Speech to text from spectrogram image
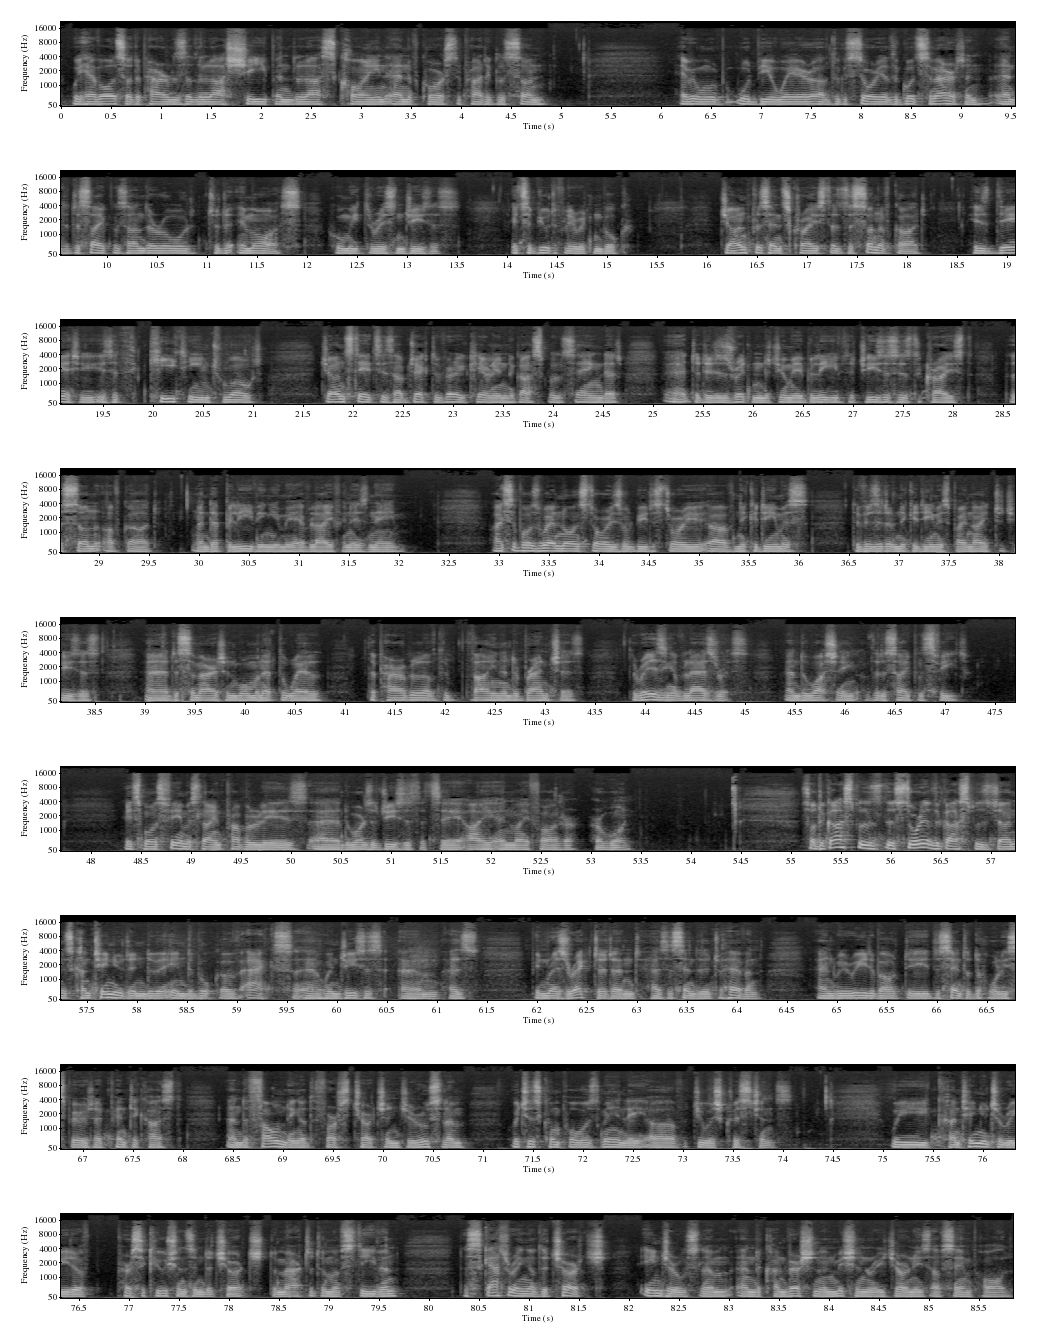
We have also the parables of the lost sheep and the lost coin, and of course the prodigal son everyone would be aware of the story of the Good Samaritan and the disciples on the road to the Emmaus who meet the risen Jesus. It's a beautifully written book. John presents Christ as the Son of God. His deity is a key theme throughout. John states his objective very clearly in the Gospel, saying that, uh, that it is written that you may believe that Jesus is the Christ, the Son of God, and that believing you may have life in his name. I suppose well known stories would be the story of Nicodemus, the visit of Nicodemus by night to Jesus, uh, the Samaritan woman at the well, the parable of the vine and the branches, the raising of Lazarus, and the washing of the disciples' feet. Its most famous line probably is uh, the words of Jesus that say, I and my Father are one. So the Gospels, the story of the Gospels, John, is continued in the in the book of Acts uh, when Jesus um, has been resurrected and has ascended into heaven. And we read about the descent of the Holy Spirit at Pentecost and the founding of the first church in Jerusalem, which is composed mainly of Jewish Christians. We continue to read of persecutions in the church, the martyrdom of Stephen, the scattering of the church in Jerusalem, and the conversion and missionary journeys of St. Paul.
